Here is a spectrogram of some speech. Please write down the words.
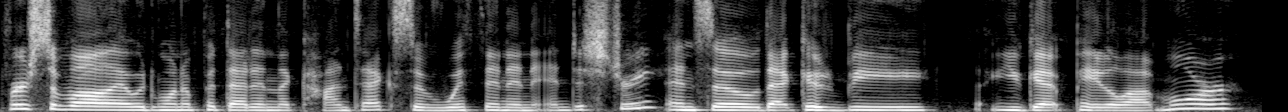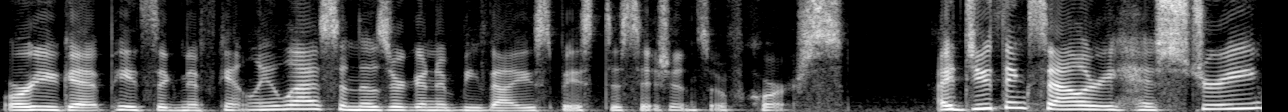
First of all, I would want to put that in the context of within an industry. And so that could be you get paid a lot more or you get paid significantly less. And those are going to be values based decisions, of course. I do think salary history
